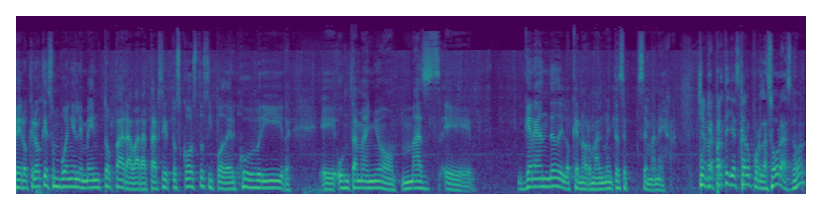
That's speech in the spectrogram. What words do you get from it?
pero creo que es un buen elemento para abaratar ciertos costos y poder cubrir eh, un tamaño más eh, grande de lo que normalmente se, se maneja. Porque aparte ya es caro por las horas, ¿no?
